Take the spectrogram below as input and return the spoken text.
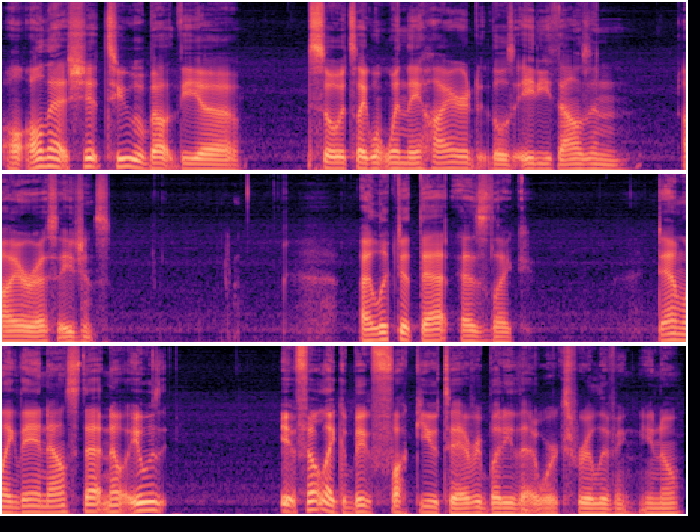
all all that shit too about the uh so it's like when, when they hired those 80,000 IRS agents I looked at that as like damn like they announced that? No it was it felt like a big fuck you to everybody that works for a living you know?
